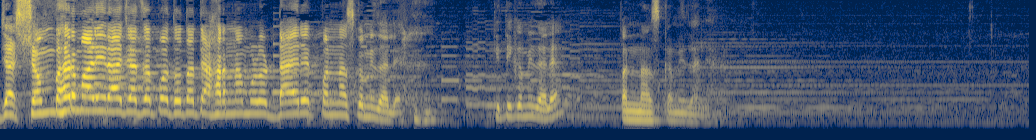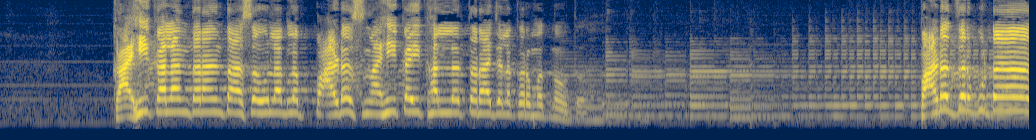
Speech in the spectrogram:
ज्या शंभर माळी राजा जपत होता त्या हरणामुळं डायरेक्ट पन्नास कमी झाल्या. किती कमी झाल्या? पन्नास कमी झाल्या. काही कालांतरानंतर असं होऊ लागलं पाडस नाही काही खाल्लं तर राजाला करमत नव्हतं. पाडत जर कुठं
